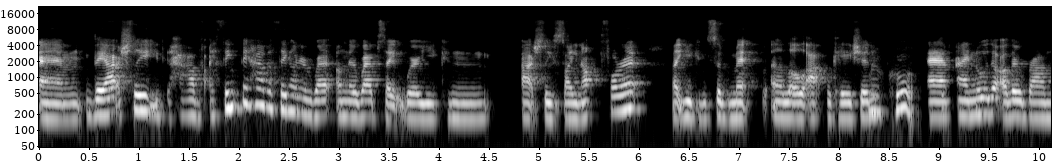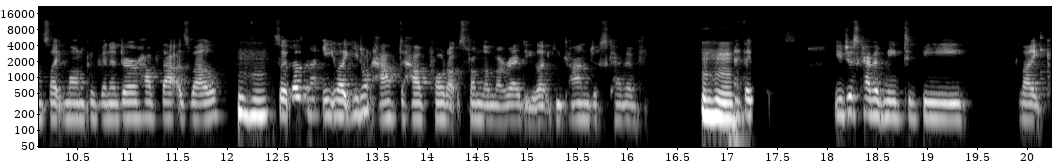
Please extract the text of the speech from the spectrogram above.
um, they actually have I think they have a thing on your web on their website where you can actually sign up for it. Like you can submit a little application. Oh, cool. And um, I know that other brands like Monica Vinader have that as well. Mm-hmm. So it doesn't like you don't have to have products from them already. Like you can just kind of. Mm-hmm. I think you just kind of need to be like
